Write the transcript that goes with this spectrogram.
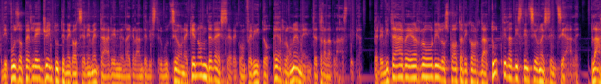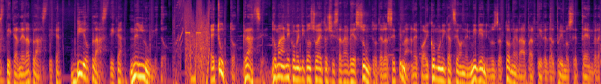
diffuso per legge in tutti i negozi alimentari e nella grande distribuzione che non deve essere conferito erroneamente tra la plastica. Per evitare errori lo spot ricorda a tutti la distinzione essenziale plastica nella plastica, bioplastica nell'umido. È tutto, grazie. Domani come di consueto ci sarà riassunto della settimana e poi comunicazione media news tornerà a partire dal primo settembre.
